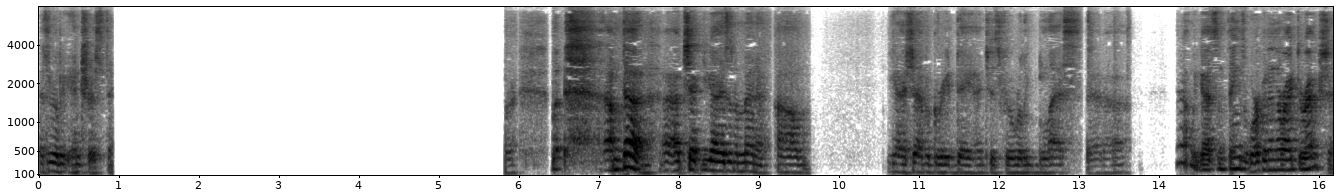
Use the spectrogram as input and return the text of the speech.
That's really interesting. But I'm done. I'll check you guys in a minute. Um, you guys should have a great day. I just feel really blessed that uh, yeah, we got some things working in the right direction.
